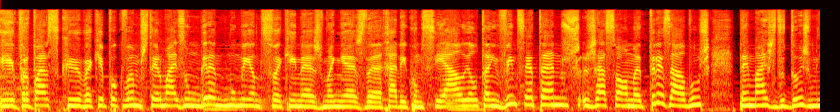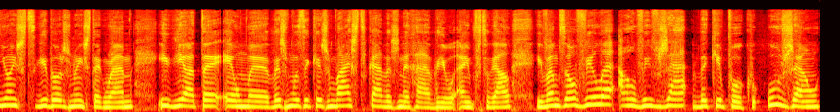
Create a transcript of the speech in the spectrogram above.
E prepare-se que daqui a pouco vamos ter mais um grande momento aqui nas manhãs da Rádio Comercial. Ele tem 27 anos, já soma 3 álbuns, tem mais de 2 milhões de seguidores no Instagram. Idiota é uma das músicas mais tocadas na rádio em Portugal e vamos ouvi-la ao vivo já daqui a pouco. O João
